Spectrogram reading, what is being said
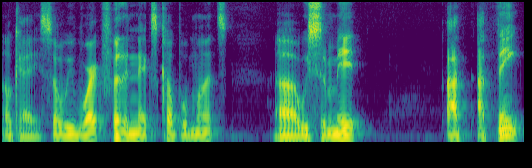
okay. So we work for the next couple months. Uh, we submit. I I think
